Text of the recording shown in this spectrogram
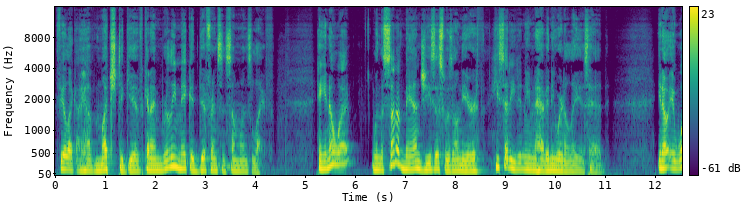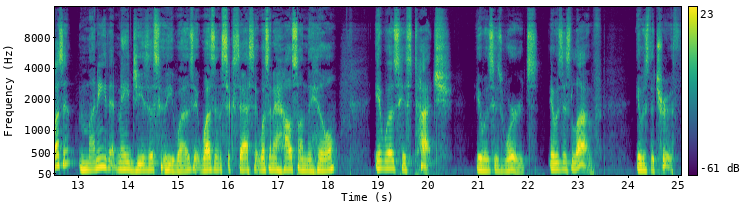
feel like I have much to give. Can I really make a difference in someone's life? Hey, you know what? When the Son of Man, Jesus, was on the earth, he said he didn't even have anywhere to lay his head. You know, it wasn't money that made Jesus who he was. It wasn't success. It wasn't a house on the hill. It was his touch. It was his words. It was his love. It was the truth.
